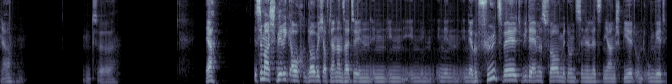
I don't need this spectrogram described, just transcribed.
Ja. Und äh, ja, ist immer schwierig auch, glaube ich, auf der anderen Seite in, in, in, in, in, in, in der Gefühlswelt, wie der MSV mit uns in den letzten Jahren spielt und umgeht,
